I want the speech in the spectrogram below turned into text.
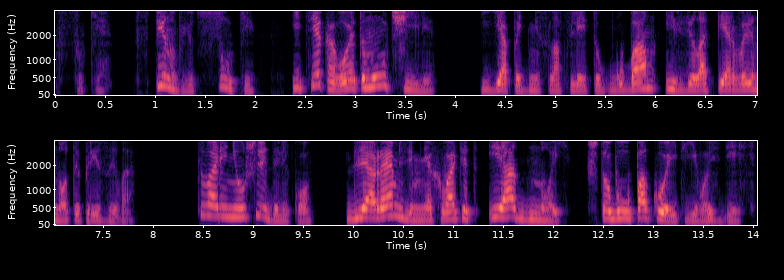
Суки. В спину бьют суки. И те, кого этому учили. Я поднесла флейту к губам и взяла первые ноты призыва. Твари не ушли далеко. Для Рэмзи мне хватит и одной, чтобы упокоить его здесь.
